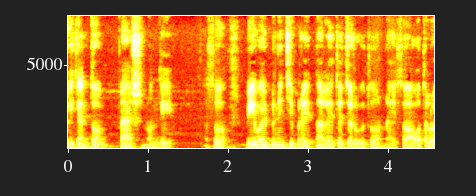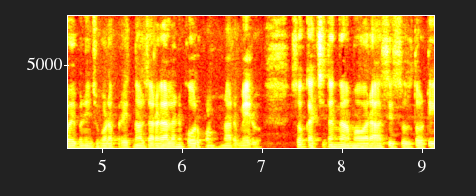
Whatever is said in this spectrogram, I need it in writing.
మీకు ఎంతో ప్యాషన్ ఉంది. సో మీ వైపు నుంచి ప్రయత్నాలు అయితే జరుగుతూ ఉన్నాయి. సో అవతల వైపు నుంచి కూడా ప్రయత్నాలు జరగాలని కోరుకుంటున్నారు మీరు. సో ఖచ్చితంగా అమ్మవారి ఆశీస్సులతోటి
